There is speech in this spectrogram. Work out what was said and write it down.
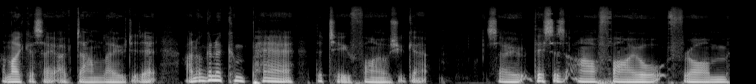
And like I say, I've downloaded it. And I'm going to compare the two files you get. So this is our file from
